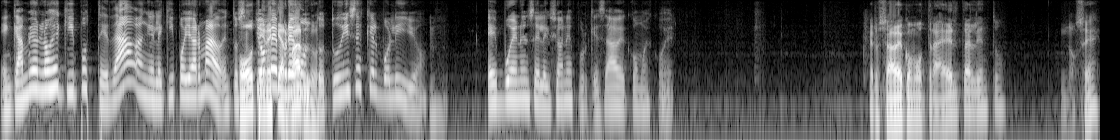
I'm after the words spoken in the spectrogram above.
En cambio, en los equipos te daban el equipo ya armado. Entonces, O yo me pregunto, armarlo. tú dices que el bolillo es bueno en selecciones porque sabe cómo escoger. Pero ¿sabe cómo traer talento? No sé.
